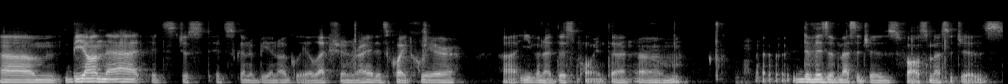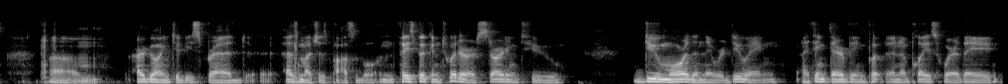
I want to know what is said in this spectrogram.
Um, beyond that, it's just it's going to be an ugly election, right? It's quite clear, uh, even at this point, that. Um, divisive messages, false messages, um, are going to be spread as much as possible. And Facebook and Twitter are starting to do more than they were doing. I think they're being put in a place where they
